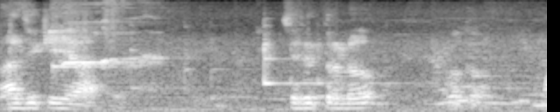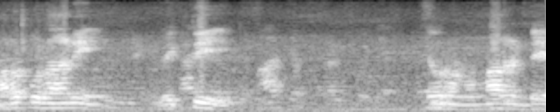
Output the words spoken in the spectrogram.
రాజకీయ చరిత్రలో ఒక మరపురాని వ్యక్తి ఎవరైనా ఉన్నారంటే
